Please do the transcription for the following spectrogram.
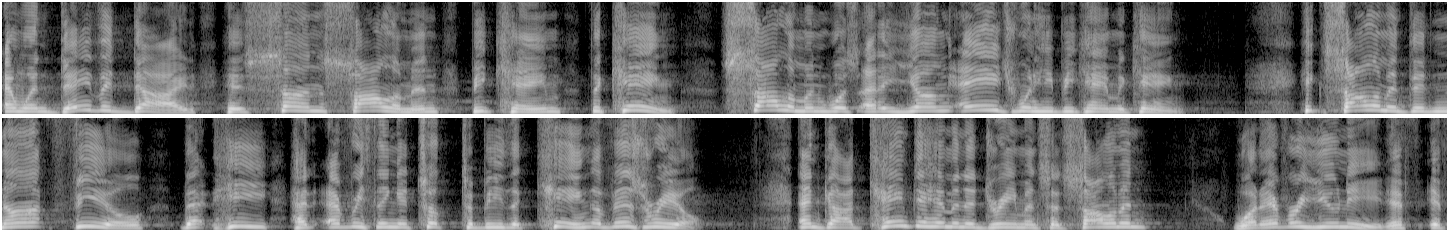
And when David died, his son Solomon became the king. Solomon was at a young age when he became a king. He, Solomon did not feel that he had everything it took to be the king of Israel. And God came to him in a dream and said, Solomon, whatever you need, if, if,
